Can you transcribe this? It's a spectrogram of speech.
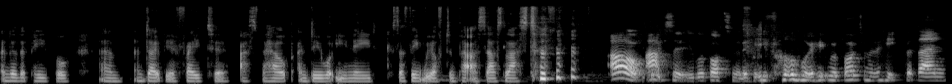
and other people, um, and don't be afraid to ask for help and do what you need because I think we often put ourselves last. oh, absolutely, we're bottom of the heap. we're bottom of the heap, but then.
